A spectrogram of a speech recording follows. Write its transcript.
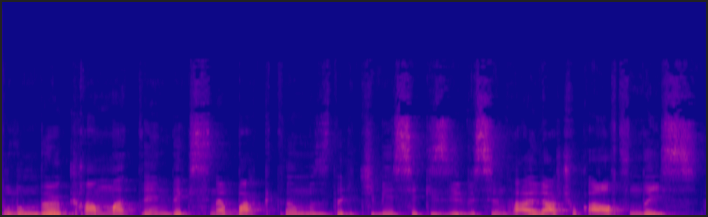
Bloomberg ham madde endeksine baktığımızda 2008 zirvesinin hala çok altındayız.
